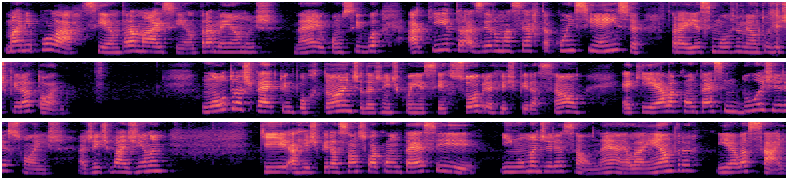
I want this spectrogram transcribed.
manipular se entra mais, se entra menos, né? Eu consigo aqui trazer uma certa consciência para esse movimento respiratório. Um outro aspecto importante da gente conhecer sobre a respiração é que ela acontece em duas direções. A gente imagina que a respiração só acontece em uma direção, né? Ela entra e ela sai.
